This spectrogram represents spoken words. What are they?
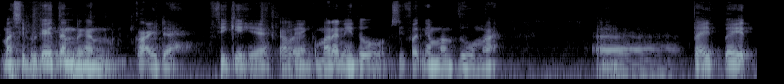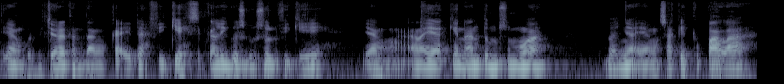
masih berkaitan dengan kaidah fikih ya kalau yang kemarin itu sifatnya manzumah uh, bait-bait yang berbicara tentang kaidah fikih sekaligus usul fikih yang anak yakin antum semua banyak yang sakit kepala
